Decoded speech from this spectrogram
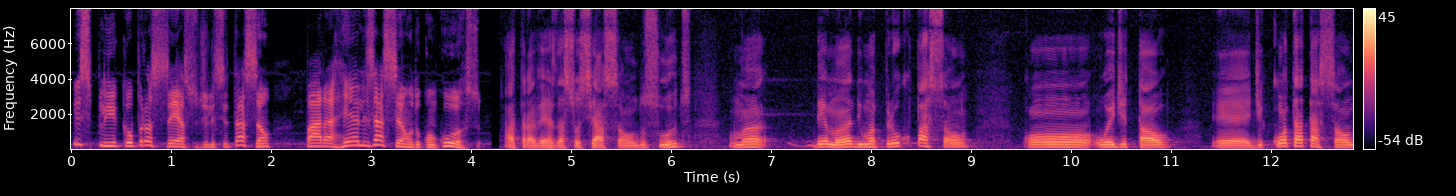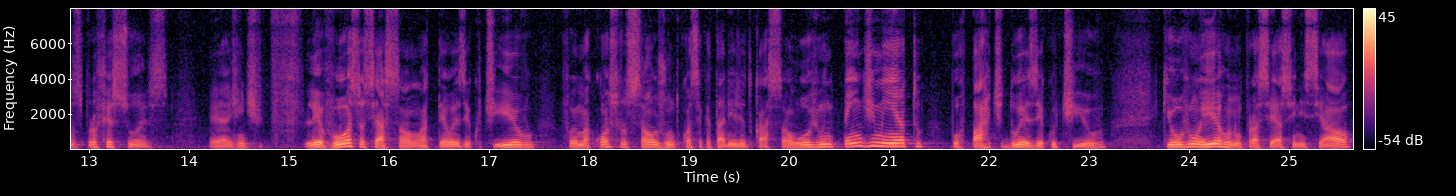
explica o processo de licitação para a realização do concurso. Através da Associação dos Surdos, uma demanda e uma preocupação com o edital é, de contratação dos professores. É, a gente levou a associação até o executivo, foi uma construção junto com a Secretaria de Educação, houve um entendimento por parte do Executivo que houve um erro no processo inicial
